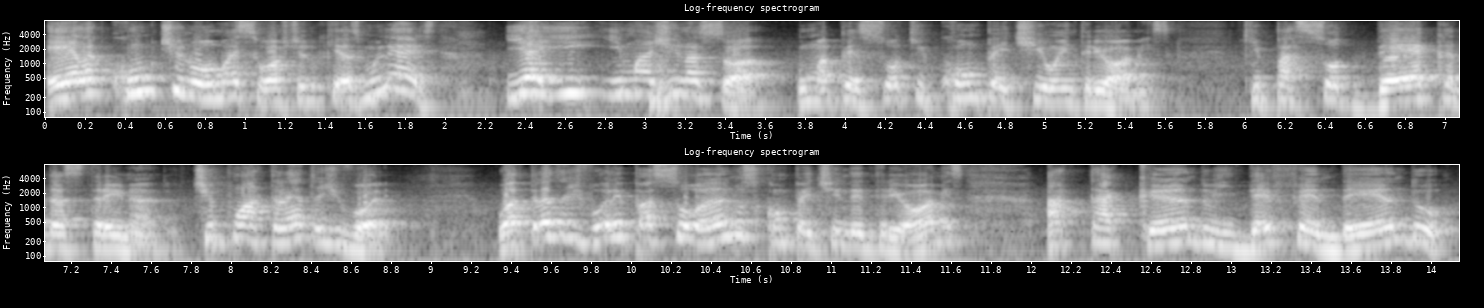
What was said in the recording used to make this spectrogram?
ela continuou mais forte do que as mulheres. E aí, imagina só, uma pessoa que competiu entre homens, que passou décadas treinando, tipo um atleta de vôlei. O atleta de vôlei passou anos competindo entre homens, atacando e defendendo,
